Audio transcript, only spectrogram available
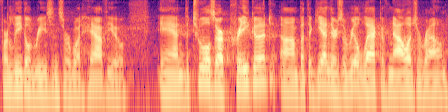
for legal reasons or what have you. And the tools are pretty good, um, but again, there's a real lack of knowledge around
